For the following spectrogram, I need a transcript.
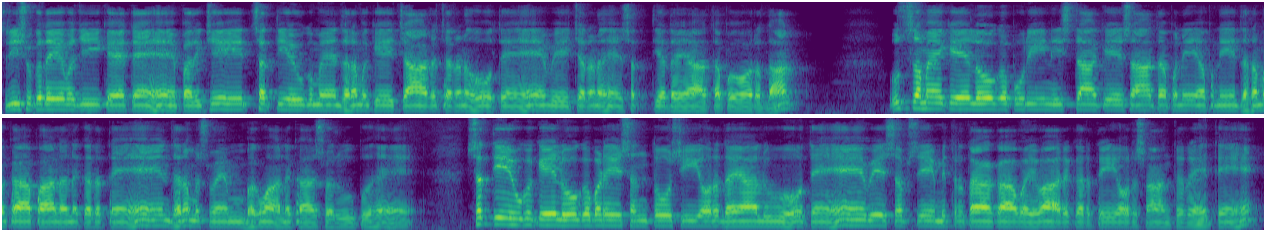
श्री सुखदेव जी कहते हैं, परिचित सत्य युग में धर्म के चार चरण होते हैं। वे चरण हैं सत्य, दया, तप और दान। उस समय के लोग पूरी निष्ठा के साथ अपने अपने धर्म का पालन करते हैं। धर्म स्वयं भगवान का स्वरूप है। सत्य युग के लोग बड़े संतोषी और दयालु होते हैं। वे सबसे मित्रता का व्यवहार करते और शांत रहते हैं।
